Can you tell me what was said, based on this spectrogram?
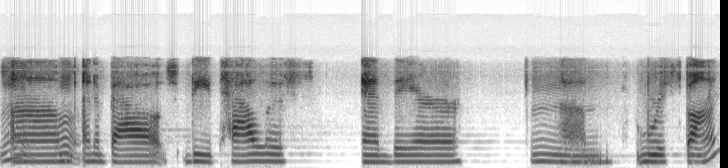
Mm, um, mm, and about the palace and their mm, um, response.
